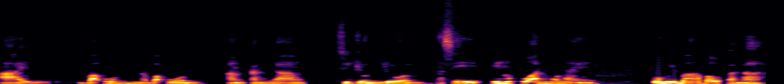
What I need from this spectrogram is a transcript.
ay baon na baon ang kanyang si Junjun. Kasi inupuan mo na eh. Umibabaw ka na.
